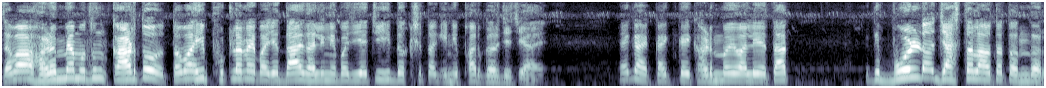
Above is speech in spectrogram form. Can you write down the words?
जेव्हा हळंब्यामधून काढतो तेव्हा ही फुटला नाही पाहिजे दाय झाली नाही पाहिजे याची ही दक्षता घेणे फार गरजेचे आहे. नाही काय काही काही हळंबेवाले येतात ते बोल्ड जास्त लावतात अंदर.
